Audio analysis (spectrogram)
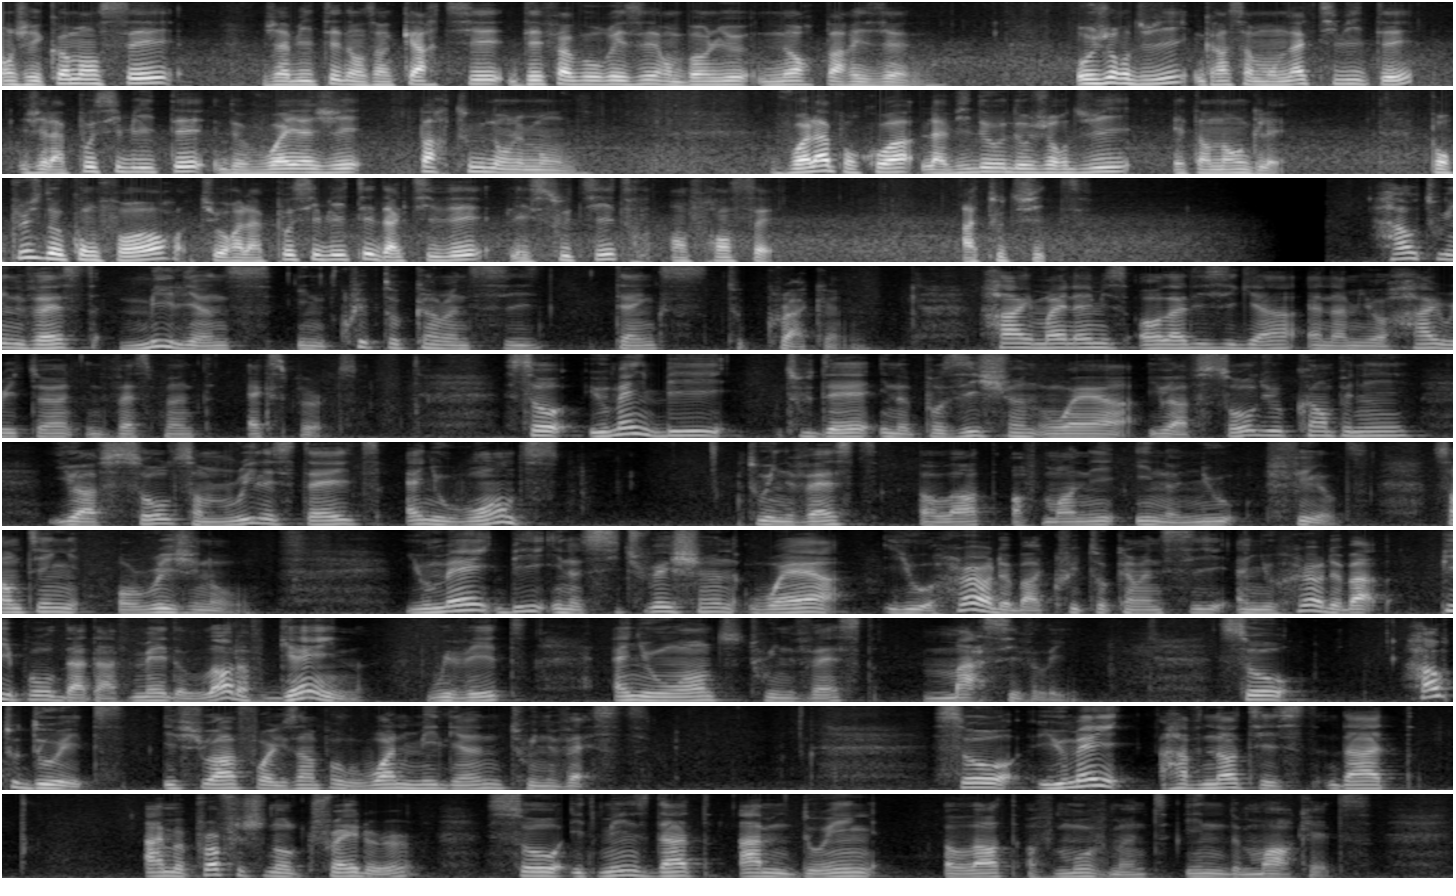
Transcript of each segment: Quand j'ai commencé, j'habitais dans un quartier défavorisé en banlieue nord parisienne. Aujourd'hui, grâce à mon activité, j'ai la possibilité de voyager partout dans le monde. Voilà pourquoi la vidéo d'aujourd'hui est en anglais. Pour plus de confort, tu auras la possibilité d'activer les sous-titres en français. A tout de suite. How to invest millions in cryptocurrency thanks to Kraken. Hi, my name is Ola Diziga and I'm your high return investment expert. So you may be today in a position where you have sold your company, you have sold some real estate and you want to invest a lot of money in a new field, something original. You may be in a situation where you heard about cryptocurrency and you heard about people that have made a lot of gain with it and you want to invest massively. So how to do it if you have, for example, 1 million to invest? So you may have noticed that I'm a professional trader, so it means that I'm doing a lot of movement in the market.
